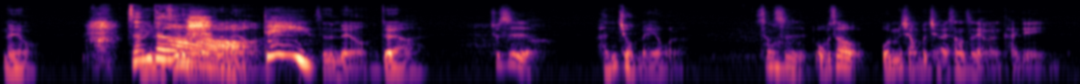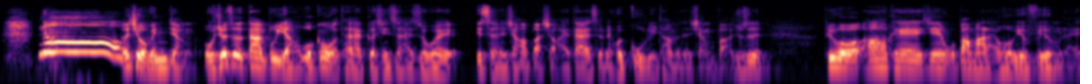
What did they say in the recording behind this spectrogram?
没有，真的真的没有对，真的没有。对啊，就是很久没有了。上次我不知道，我们想不起来上次两个人看电影。No，而且我跟你讲，我觉得这个当然不一样。我跟我太太个性是还是会一直很想要把小孩带在身边，会顾虑他们的想法。就是，比如我好 OK，今天我爸妈来或我岳父岳母来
